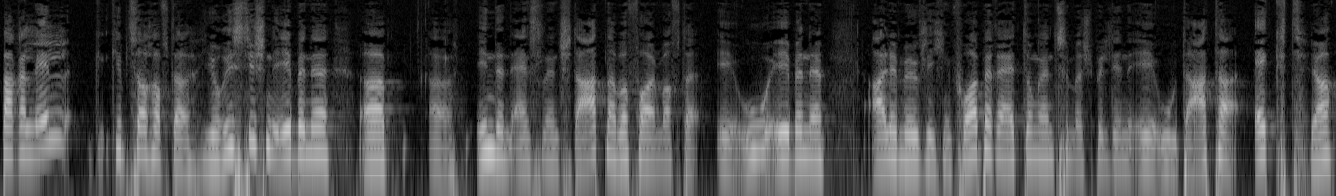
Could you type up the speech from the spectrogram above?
Parallel gibt es auch auf der juristischen Ebene äh, äh, in den einzelnen Staaten, aber vor allem auf der EU-Ebene alle möglichen Vorbereitungen, zum Beispiel den EU-Data Act. Ja,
